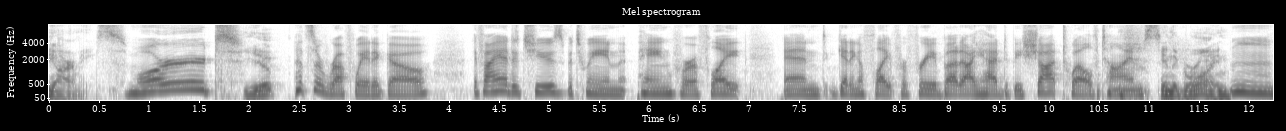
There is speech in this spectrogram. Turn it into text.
the army. Smart. Yep. That's a rough way to go. If I had to choose between paying for a flight and getting a flight for free, but I had to be shot 12 times, In the groin. Hmm.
